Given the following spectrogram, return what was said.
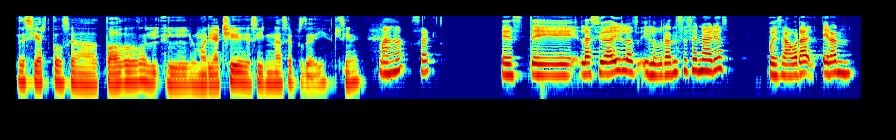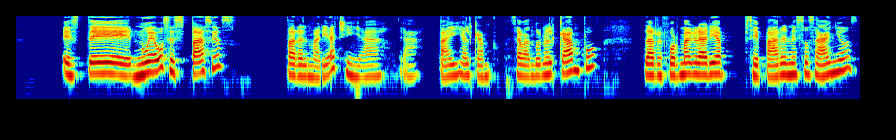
es cierto, o sea, todo el, el mariachi sí nace pues de ahí, el cine. Ajá, exacto. Este, la ciudad y los, y los grandes escenarios, pues ahora eran este nuevos espacios para el mariachi, ya, ya, va ahí al campo. Se abandona el campo, la reforma agraria se para en esos años,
